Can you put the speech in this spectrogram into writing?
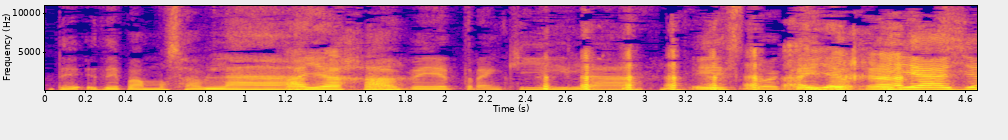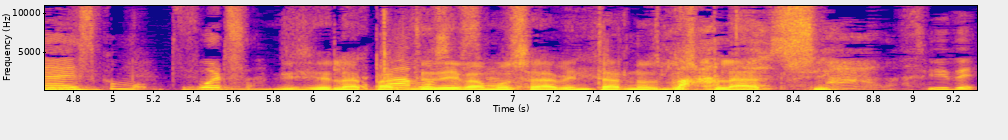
De, de vamos a hablar, Ay, ajá. a ver, tranquila, esto, Ay, aquello. ajá. y allá Sí. es como fuerza. Dice la parte Vamos a de hacerlo. vamos a aventarnos los. Sí. Sí, de,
